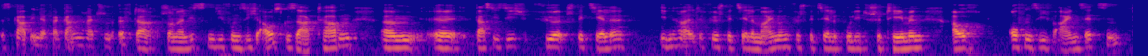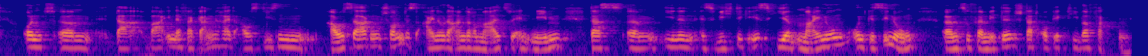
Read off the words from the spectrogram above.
es gab in der Vergangenheit schon öfter Journalisten, die von sich ausgesagt haben, ähm, äh, dass sie sich für spezielle Inhalte, für spezielle Meinungen, für spezielle politische Themen auch offensiv einsetzen. Und ähm, da war in der Vergangenheit aus diesen Aussagen schon das eine oder andere Mal zu entnehmen, dass ähm, ihnen es wichtig ist, hier Meinung und Gesinnung ähm, zu vermitteln statt objektiver Fakten.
